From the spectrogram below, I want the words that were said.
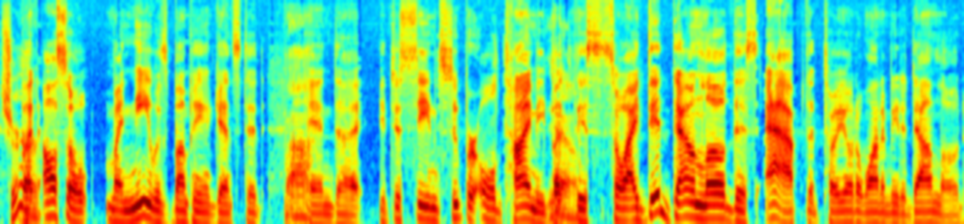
Sure. But also, my knee was bumping against it, wow. and uh, it just seemed super old timey. But yeah. this, so I did download this app that Toyota wanted me to download,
